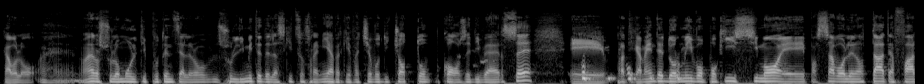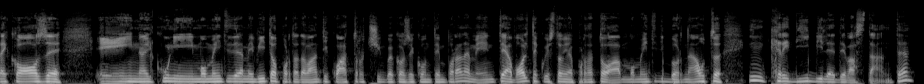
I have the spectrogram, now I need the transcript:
cavolo, eh, non ero solo multipotenziale, ero sul limite della schizofrenia perché facevo 18 cose diverse e praticamente dormivo pochissimo e passavo le nottate a fare cose e in alcuni momenti della mia vita ho portato avanti 4-5 cose contemporaneamente. A volte questo mi ha portato a momenti di burnout incredibile e devastante.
